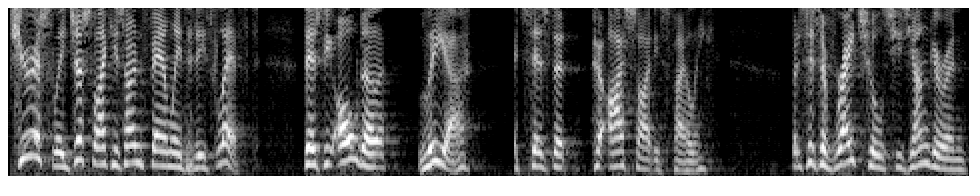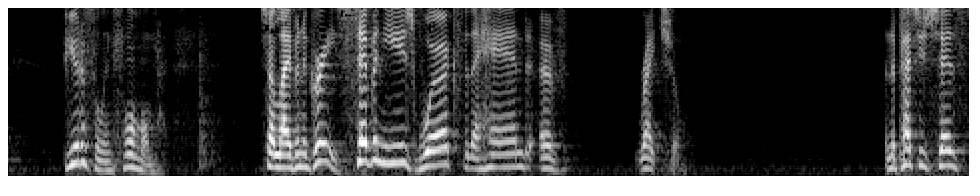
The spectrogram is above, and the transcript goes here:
Curiously, just like his own family that he's left, there's the older Leah, it says that her eyesight is failing. But it says of Rachel, she's younger and beautiful in form. So Laban agrees. Seven years' work for the hand of Rachel. And the passage says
